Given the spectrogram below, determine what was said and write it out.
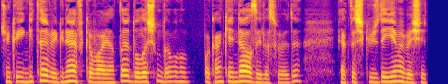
Çünkü İngiltere ve Güney Afrika varyantları dolaşımda bunu bakan kendi ağzıyla söyledi. Yaklaşık %25'i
